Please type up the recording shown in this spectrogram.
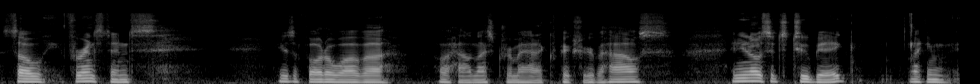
So, for instance, here's a photo of a, oh, how nice dramatic picture of a house. And you notice it's too big. I can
